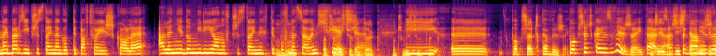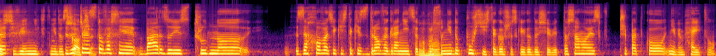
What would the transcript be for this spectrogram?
najbardziej przystojnego typa w twojej szkole, ale nie do milionów przystojnych typów mhm. na całym Oczywiście, świecie. Że tak. Oczywiście, I że tak. Y, poprzeczka wyżej. Poprzeczka jest wyżej, tak. Znaczy jest gdzieś tam, gdzie właściwie nikt nie doskoczy. Że często właśnie bardzo jest trudno zachować jakieś takie zdrowe granice, mhm. po prostu nie dopuścić tego wszystkiego do siebie. To samo jest w przypadku, nie wiem, hejtu.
